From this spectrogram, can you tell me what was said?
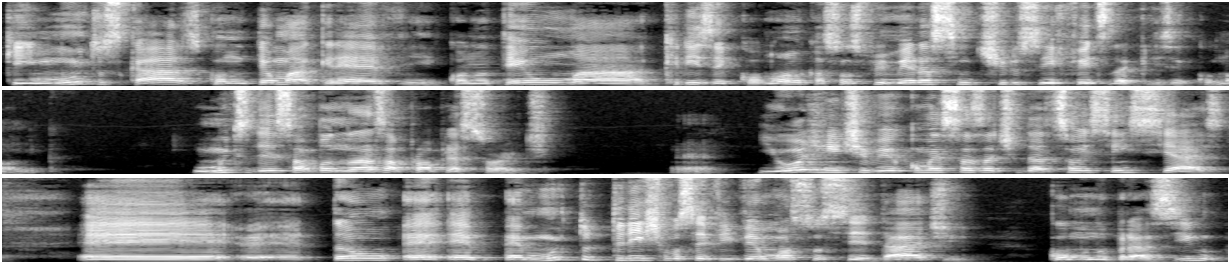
Que em muitos casos, quando tem uma greve, quando tem uma crise econômica, são os primeiros a sentir os efeitos da crise econômica. E muitos deles são abandonados à própria sorte. É. E hoje a gente vê como essas atividades são essenciais. É, é, então, é, é, é muito triste você viver uma sociedade como no Brasil,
